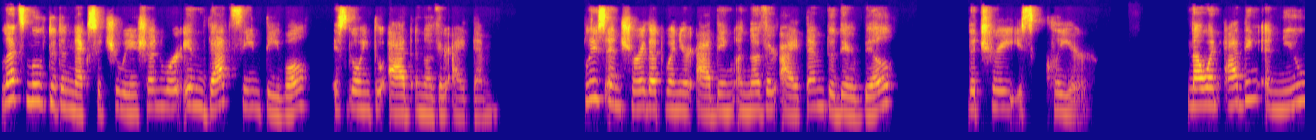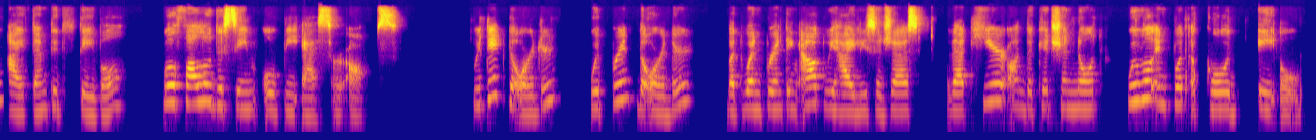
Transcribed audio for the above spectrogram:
Let's move to the next situation wherein that same table is going to add another item. Please ensure that when you're adding another item to their bill, the tray is clear. Now, when adding a new item to the table, we'll follow the same OPS or OPS. We take the order, we print the order, but when printing out, we highly suggest that here on the kitchen note, we will input a code AO,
